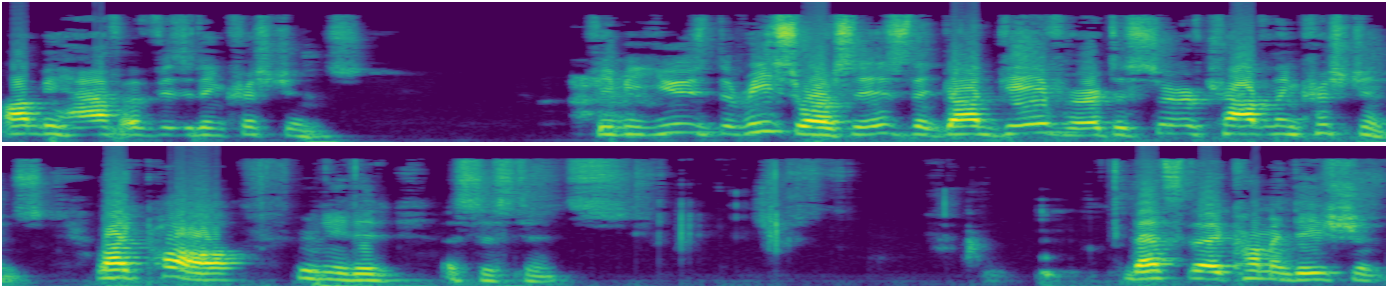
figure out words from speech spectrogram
on behalf of visiting Christians. Phoebe used the resources that God gave her to serve traveling Christians, like Paul, who needed assistance. That's the commendation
